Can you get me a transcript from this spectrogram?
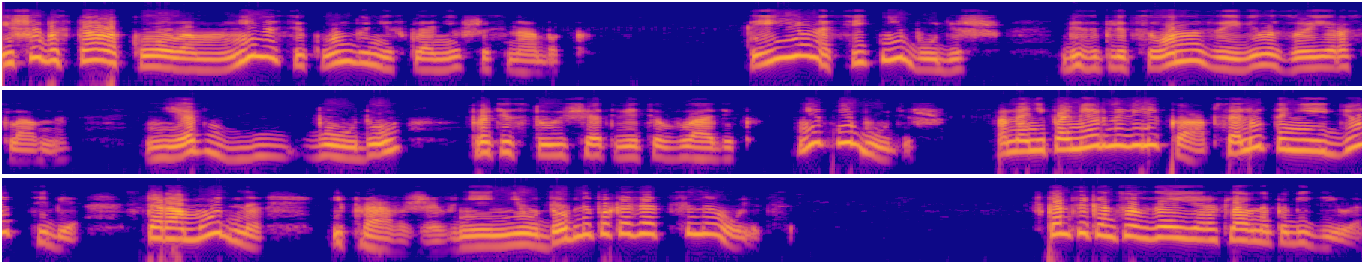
и шуба стала колом, ни на секунду не склонившись на бок. — Ты ее носить не будешь, — безапелляционно заявила Зоя Ярославна. — Нет, буду, — протестующе ответил Владик. — Нет, не будешь. Она непомерно велика, абсолютно не идет тебе, старомодна, и, право же, в ней неудобно показаться на улице. В конце концов Зоя Ярославна победила,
